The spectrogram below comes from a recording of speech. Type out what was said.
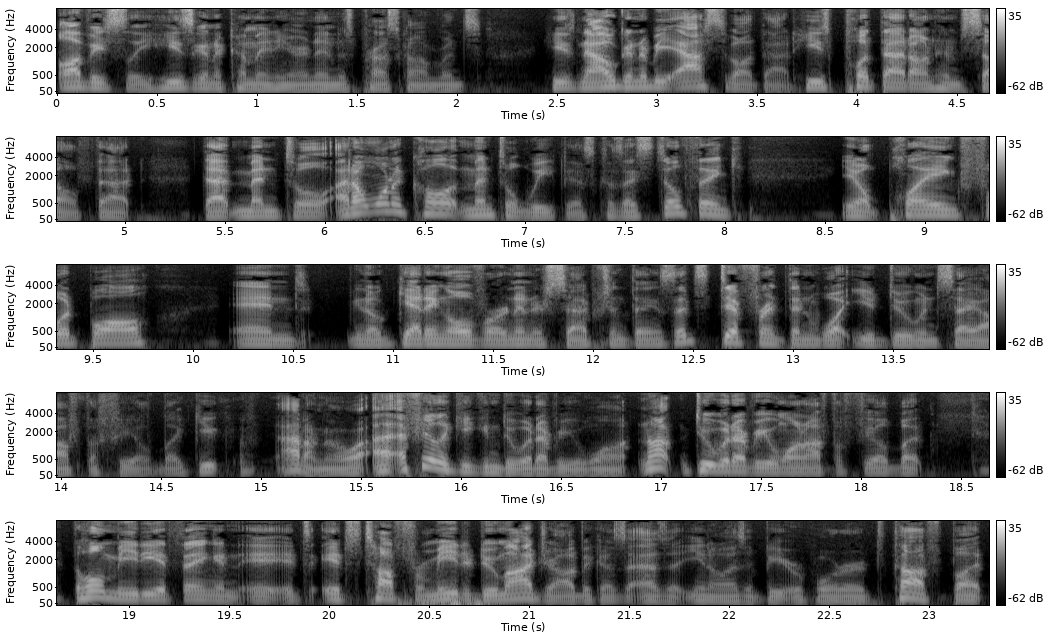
obviously he's going to come in here and in his press conference, he's now going to be asked about that. He's put that on himself. That that mental. I don't want to call it mental weakness because I still think, you know, playing football and you know getting over an interception things that's different than what you do and say off the field like you i don't know i, I feel like you can do whatever you want not do whatever you want off the field but the whole media thing and it- it's it's tough for me to do my job because as a you know as a beat reporter it's tough but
